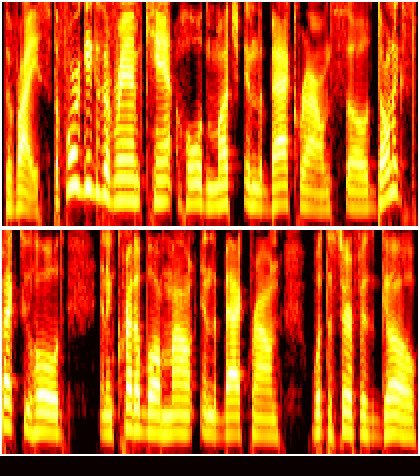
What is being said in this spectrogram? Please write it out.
device. The 4 gigs of RAM can't hold much in the background, so don't expect to hold an incredible amount in the background with the Surface Go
